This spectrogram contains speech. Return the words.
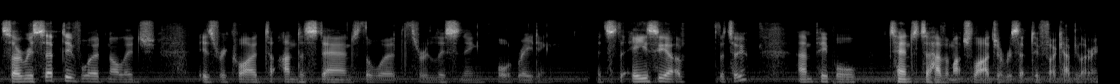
So, receptive word knowledge is required to understand the word through listening or reading. It's the easier of the two, and people tend to have a much larger receptive vocabulary.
